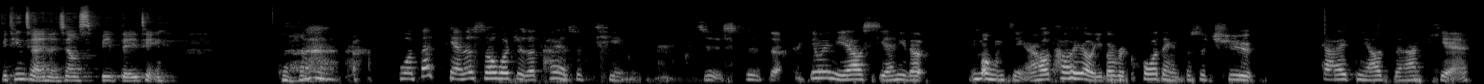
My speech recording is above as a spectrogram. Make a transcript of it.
你听起来很像 speed dating。我在填的时候，我觉得他也是挺指示的，因为你要写你的梦境，然后他会有一个 recording，就是去 guide 你要怎样填。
